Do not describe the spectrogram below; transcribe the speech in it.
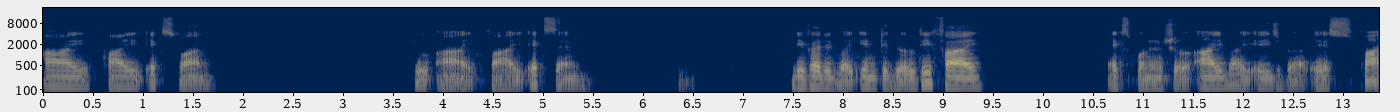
i phi x1 to i phi xn divided by integral d phi exponential i by h bar s phi,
